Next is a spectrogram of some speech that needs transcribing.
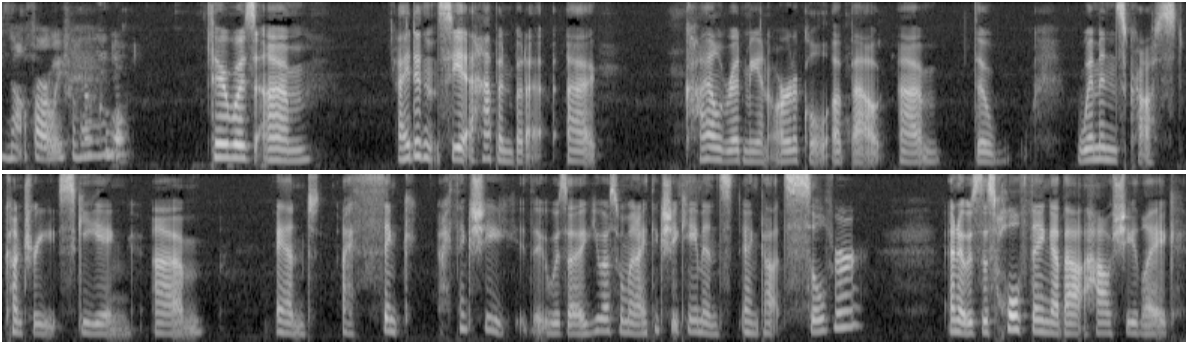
not far away Oh, from Orlando. There was um I didn't see it happen, but uh, uh Kyle read me an article about um the women's cross country skiing um and I think I think she it was a US woman. I think she came in and got silver and it was this whole thing about how she like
